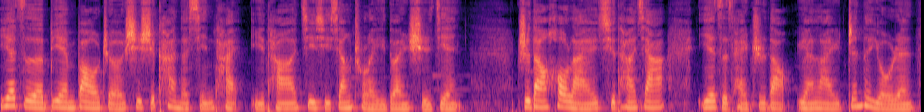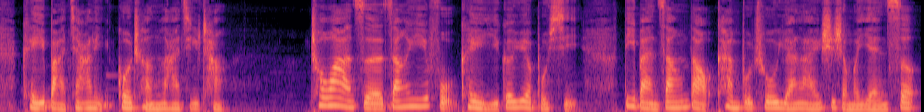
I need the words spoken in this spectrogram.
椰子便抱着试试看的心态与他继续相处了一段时间。直到后来去他家，椰子才知道，原来真的有人可以把家里过成垃圾场。臭袜子、脏衣服可以一个月不洗，地板脏到看不出原来是什么颜色，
